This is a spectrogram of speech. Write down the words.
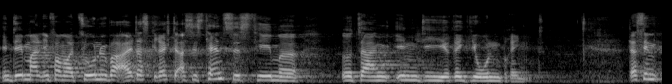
indem man Informationen über altersgerechte Assistenzsysteme sozusagen in die Regionen bringt. Das sind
